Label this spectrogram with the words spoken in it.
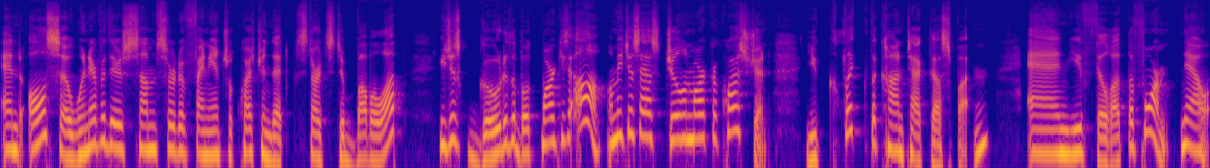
And also, whenever there's some sort of financial question that starts to bubble up, you just go to the bookmark. You say, oh, let me just ask Jill and Mark a question. You click the contact us button and you fill out the form. Now,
